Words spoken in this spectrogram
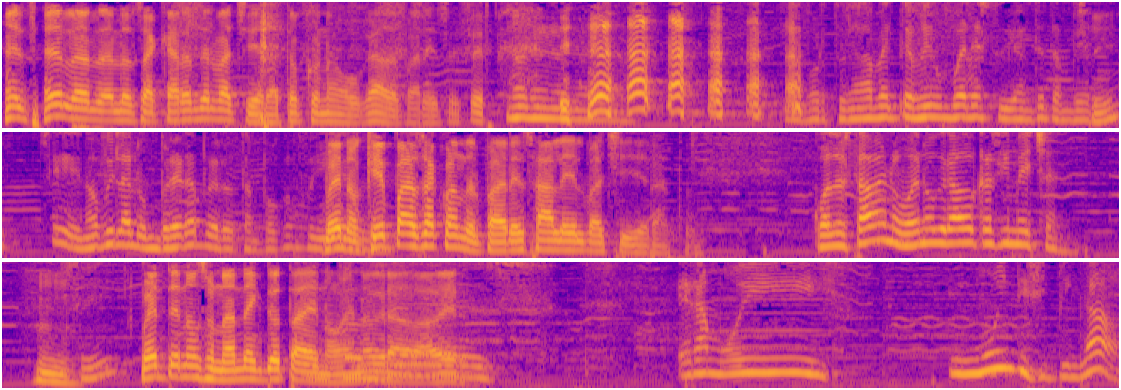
lo, sacaron del bachillerato con abogado, parece ser. No, no, no, no, no. Afortunadamente fui un buen estudiante también. Sí, no fui la lumbrera, pero tampoco fui. Bueno, el- ¿qué pasa cuando el padre sale del bachillerato? Cuando estaba en noveno grado casi me echan. Hmm. Sí. Cuéntenos una anécdota de noveno grado, a ver. Era muy, muy indisciplinado.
